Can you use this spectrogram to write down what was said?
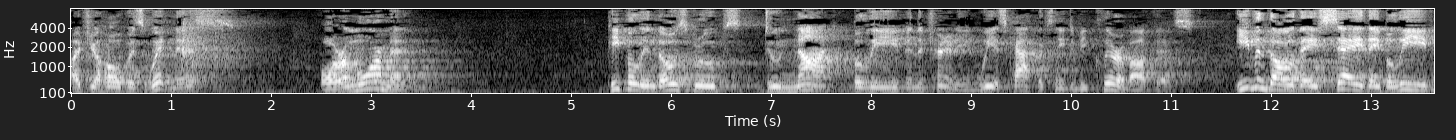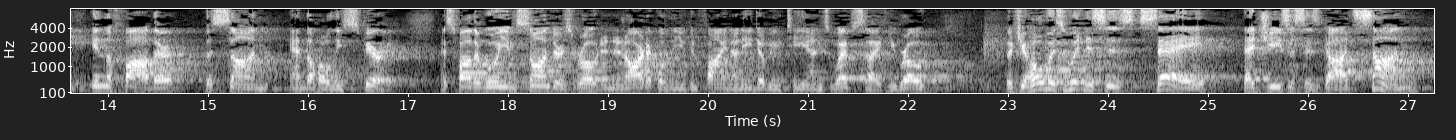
a Jehovah's Witness or a Mormon. People in those groups do not believe in the Trinity, and we as Catholics need to be clear about this even though they say they believe in the Father, the Son, and the Holy Spirit. As Father William Saunders wrote in an article that you can find on EWTN's website, he wrote, The Jehovah's Witnesses say that Jesus is God's Son,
